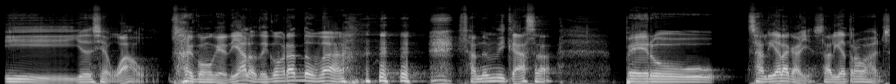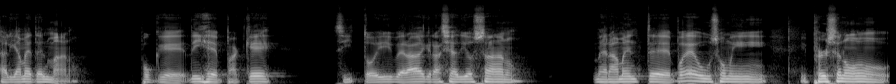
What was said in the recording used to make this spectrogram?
y yo decía, wow, como que diablo, estoy cobrando más, estando en mi casa. Pero salí a la calle, salí a trabajar, salí a meter mano. Porque dije, ¿para qué? Si estoy, verá, gracias a Dios sano, meramente, pues uso mi, mi personal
